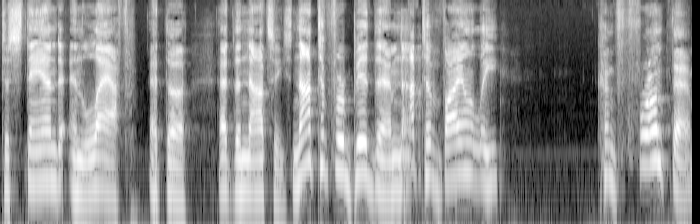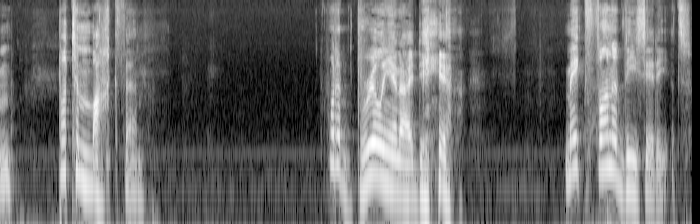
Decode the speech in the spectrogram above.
to stand and laugh at the at the Nazis, not to forbid them, not to violently confront them, but to mock them. What a brilliant idea. Make fun of these idiots.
